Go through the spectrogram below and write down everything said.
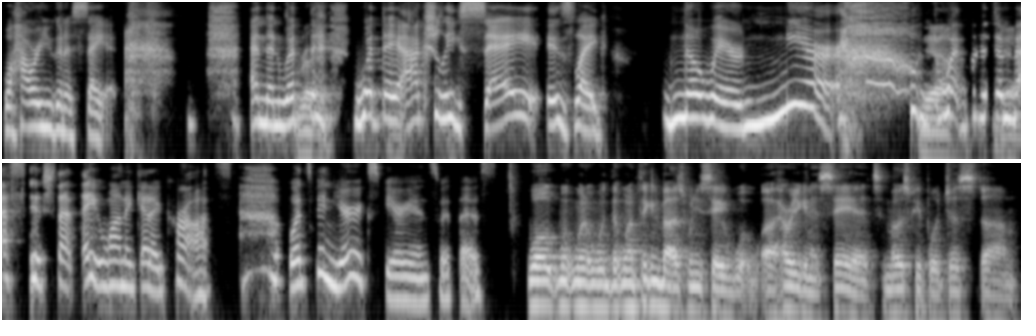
well, how are you going to say it? and then what right. they, what they actually say is like nowhere near yeah. what the, the yeah. message that they want to get across. What's been your experience with this? Well, when, when, what I'm thinking about is when you say, uh, how are you going to say it? Most people just um,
